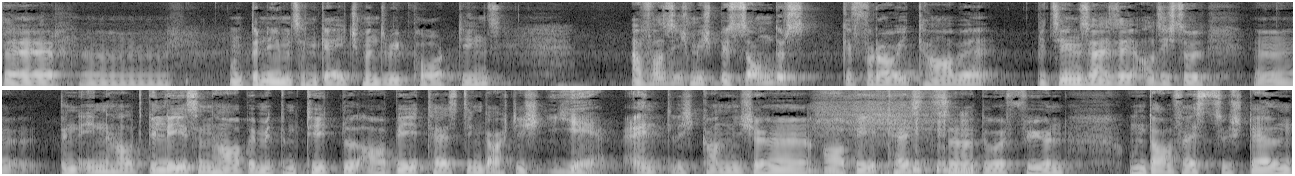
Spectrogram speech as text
der äh, Unternehmensengagement Reportings. Auf was ich mich besonders gefreut habe, beziehungsweise als ich so äh, den Inhalt gelesen habe mit dem Titel A-B-Testing, dachte ich, yeah, endlich kann ich äh, A-B-Tests äh, durchführen, um da festzustellen,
